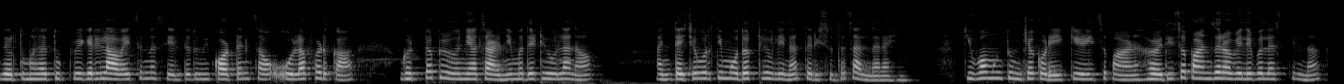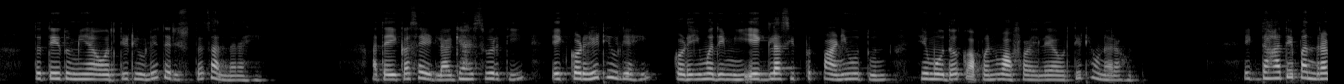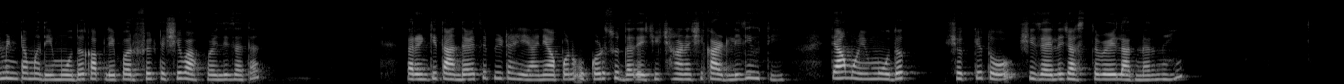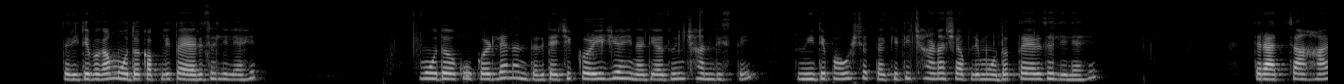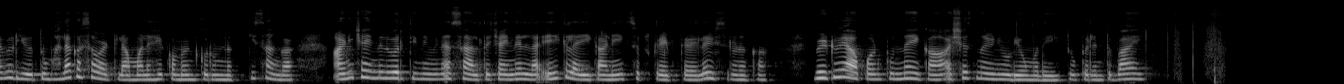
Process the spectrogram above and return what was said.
जर तुम्हाला तूप वगैरे लावायचं नसेल तर तुम्ही कॉटनचा ओला फडका घट्ट पिळून या चाळणीमध्ये ठेवला ना आणि त्याच्यावरती मोदक ठेवले ना तरीसुद्धा चालणार आहे. किंवा मग तुमच्याकडे केळीचं पान हळदीचं पान जर अवेलेबल असतील ना तर ते तुम्ही यावरती ठेवले तरीसुद्धा चालणार आहे. आता एका साईडला गॅसवरती एक कढई ठेवली आहे. कढईमध्ये मी एक ग्लास इतपत पाणी ओतून हे मोदक आपण वाफळायला यावरती ठेवणार आहोत. एक दहा ते पंधरा मिनटामध्ये मोदक आपले परफेक्ट असे वाफळले जातात. कारण की तांदळाचं पीठ आहे आणि आपण उकडसुद्धा त्याची छान अशी काढलेली होती. त्यामुळे मोदक शक्यतो शिजायला जास्त वेळ लागणार नाही. तर इथे बघा मोदक आपले तयार झालेले आहेत. मोदक उकडल्यानंतर त्याची कळी जी आहे ना ती अजून छान दिसते. तुम्ही इथे पाहू शकता किती छान असे आपले मोदक तयार झालेले आहेत. तर आजचा हा व्हिडिओ तुम्हाला कसा वाटला मला हे कमेंट करून नक्की सांगा. आणि चॅनलवरती नवीन असाल तर चॅनलला एक लाईक आणि एक सबस्क्राईब करायला विसरू नका. भेटूया आपण पुन्हा एका अशाच नवीन व्हिडिओमध्ये तोपर्यंत बाय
